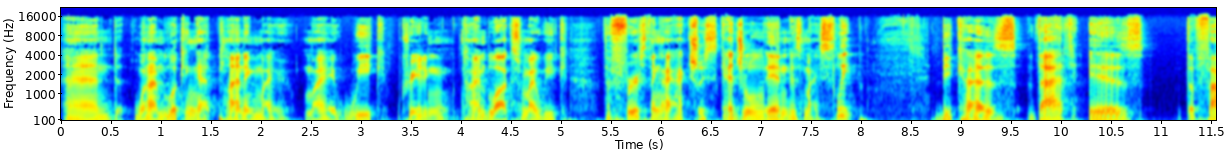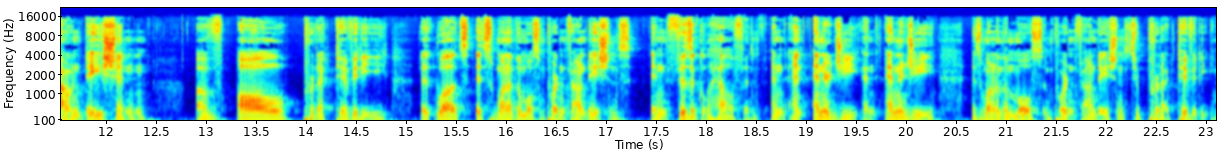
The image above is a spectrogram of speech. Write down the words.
And when I'm looking at planning my my week, creating time blocks for my week, the first thing I actually schedule in is my sleep because that is the foundation of all productivity well it's it's one of the most important foundations in physical health and, and, and energy and energy is one of the most important foundations to productivity.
